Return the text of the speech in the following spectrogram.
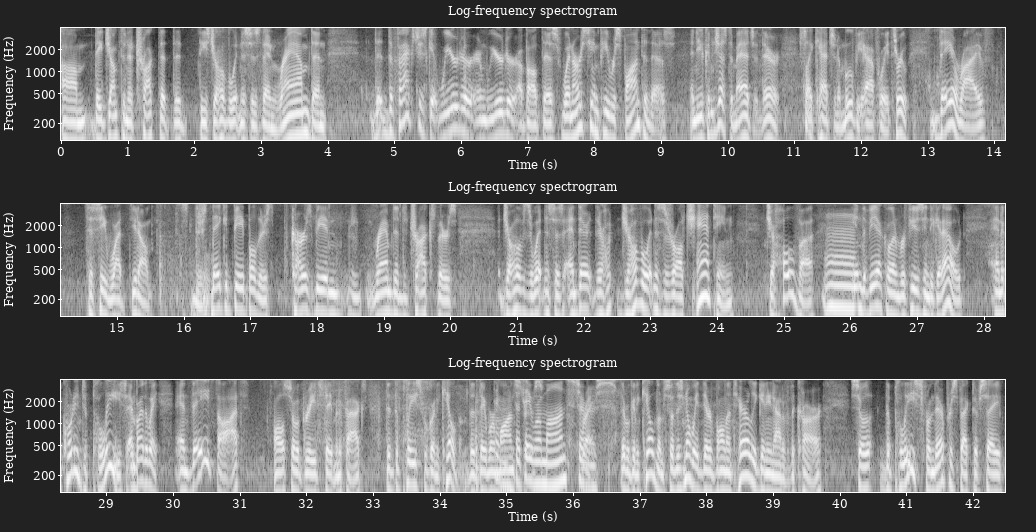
um, they jumped in a truck that the, these Jehovah Witnesses then rammed, and the, the facts just get weirder and weirder about this. When RCMP respond to this, and you can just imagine, they're it's like catching a movie halfway through. They arrive to see what you know. There's naked people. There's cars being rammed into trucks. There's Jehovah's Witnesses, and they're, they're Jehovah Witnesses are all chanting Jehovah mm. in the vehicle and refusing to get out. And according to police, and by the way, and they thought, also agreed statement of facts, that the police were going to kill them, that they were They- monsters. That they were Right. monsters. They were going to kill them. So there's no way they're voluntarily getting out of the car. So the police, from their perspective, say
